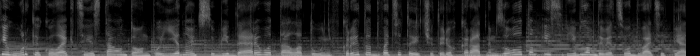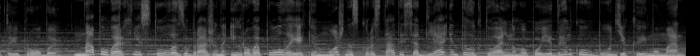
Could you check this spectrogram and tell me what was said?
Фігурки колекції Staunton поєднують в собі дерево та латунь, вкрито 24-каратним золотом і сріблом 925-ї проби. На поверхні стола зображене ігрове поле, яким можна скористатися для інтелектуального поєдинку в будь-який момент.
